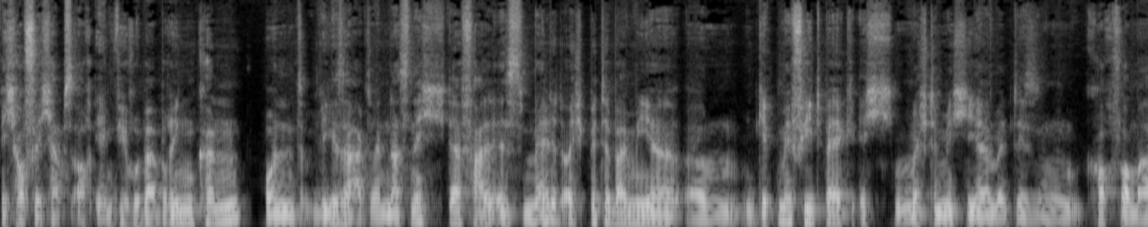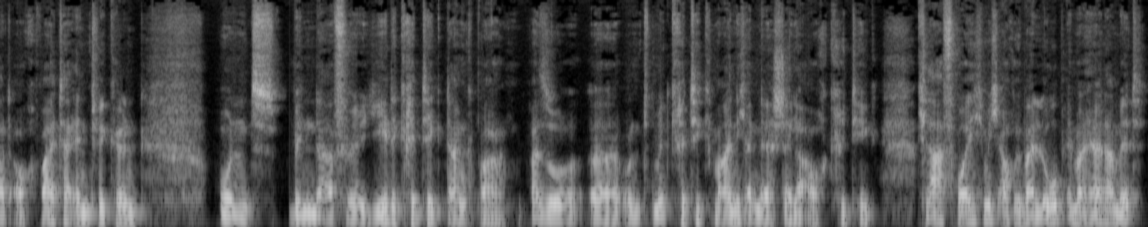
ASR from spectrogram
Ich hoffe, ich habe es auch irgendwie rüberbringen können. Und wie gesagt, wenn das nicht der Fall ist, meldet euch bitte bei mir, ähm, gebt mir Feedback. Ich möchte mich hier mit diesem Kochformat auch weiterentwickeln und bin da für jede Kritik dankbar. Also äh, und mit Kritik meine ich an der Stelle auch Kritik. Klar freue ich mich auch über Lob, immer her damit,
